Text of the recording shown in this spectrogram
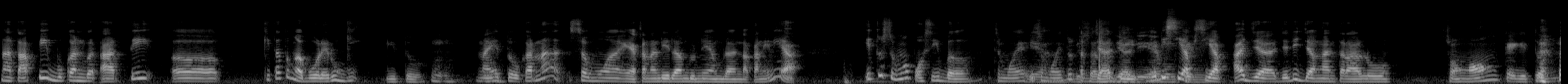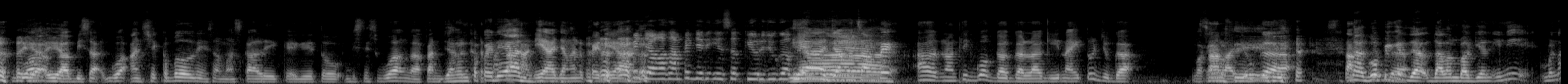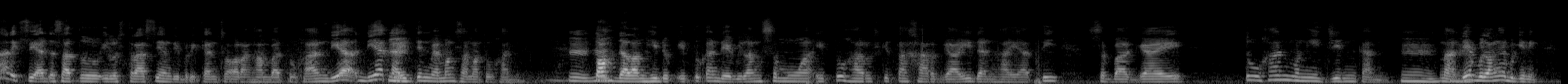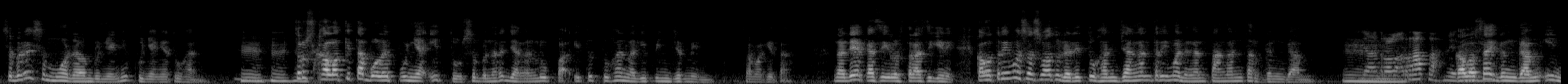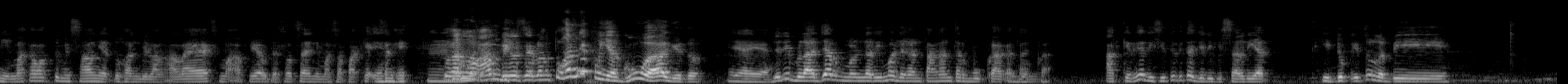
Nah tapi bukan berarti eh, kita tuh nggak boleh rugi gitu. Hmm. Nah itu karena semua ya karena di dalam dunia yang berantakan ini ya itu semua possible, semua Iya, semua itu terjadi. ya, Jadi mungkin. siap-siap aja. Jadi jangan terlalu songong kayak gitu. Gua Iya, iya. nggak bisa, gua unshakable nih sama sekali kayak gitu. Bisnis gua nggak akan Jangan kepedean. Iya jangan kepedean. tapi jangan sampai jadi insecure juga Iya gue. jangan sampai ah nanti gua gagal lagi. Nah itu juga Makanya salah mesti- juga. Stuck Nah, gue pikir da- dalam bagian ini menarik sih ada satu ilustrasi yang diberikan seorang hamba Tuhan. Dia dia Hmm. kaitin memang sama Tuhan. Hmm, Toh dalam hidup itu kan dia bilang semua itu harus kita hargai dan hayati sebagai Tuhan mengizinkan. hmm, Nah, dia bilangnya begini, sebenarnya semua dalam dunia ini punyanya Tuhan. hmm, hmm, Terus kalau kita boleh punya itu, sebenarnya jangan lupa itu Tuhan lagi pinjemin sama kita. Nah, dia kasih ilustrasi gini. Kalau terima sesuatu dari Tuhan, jangan terima dengan tangan tergenggam. Hmm. jangan terlalu erat lah. Kalau saya genggam ini, maka waktu misalnya Tuhan bilang, Alex, maaf ya, udah selesai nih masa pakainya nih. Hmm. Tuhan mau ambil, saya bilang, Tuhan ini punya gua gitu. Iya iya. Jadi belajar menerima dengan tangan terbuka katanya. Terbuka. Akhirnya di situ kita jadi bisa lihat hidup itu lebih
